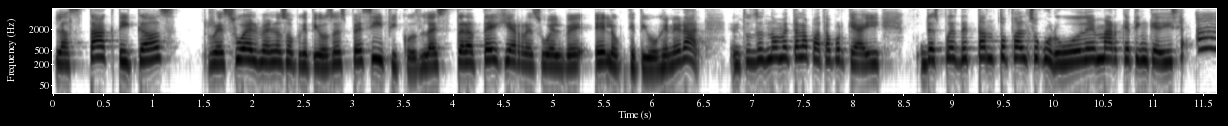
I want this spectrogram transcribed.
Las tácticas resuelven los objetivos específicos, la estrategia resuelve el objetivo general. Entonces no meta la pata porque ahí, después de tanto falso gurú de marketing que dice, ah,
